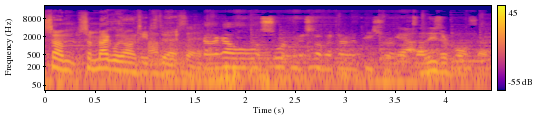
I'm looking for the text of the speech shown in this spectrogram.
some some megalodon teeth today? 100%. I got a little assortment of stuff I found at Peace River. So these are bull shark.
